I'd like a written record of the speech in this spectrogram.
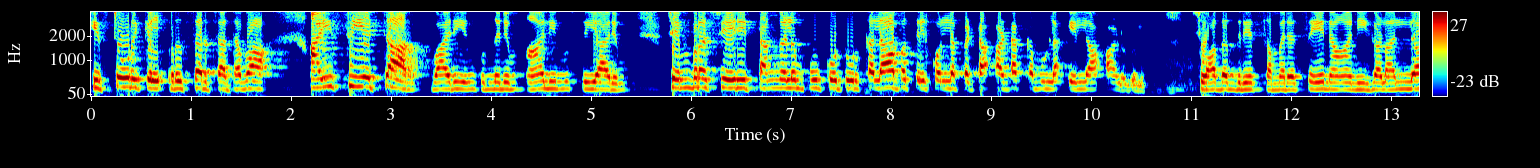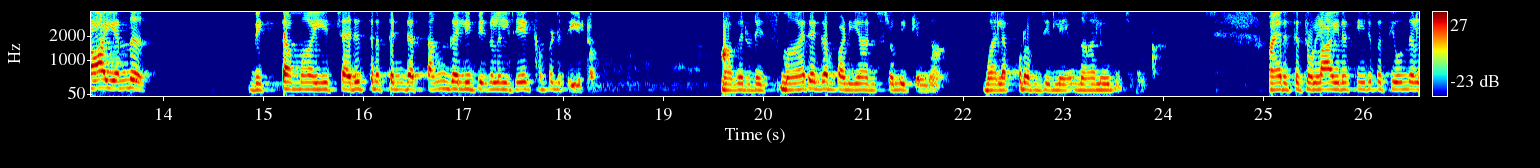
historical research അഥവാ ഐ സി എച്ച് ആർ വാരിയും കുന്നനും ആലി മുസ്ലിയാരും ചെമ്പ്രശ്ശേരി തങ്ങളും പൂക്കോട്ടൂർ കലാപത്തിൽ കൊല്ലപ്പെട്ട അടക്കമുള്ള എല്ലാ ആളുകളും സ്വാതന്ത്ര്യ സമര സേനാനികളല്ല എന്ന് വ്യക്തമായി ചരിത്രത്തിന്റെ തങ്കലിപികളിൽ രേഖപ്പെടുത്തിയിട്ടും അവരുടെ സ്മാരകം പണിയാൻ ശ്രമിക്കുന്ന മലപ്പുറം ജില്ലയെ ഒന്ന് ആലോചിച്ച് നോക്കാം. ആയിരത്തി തൊള്ളായിരത്തി ഇരുപത്തി ഒന്നിൽ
